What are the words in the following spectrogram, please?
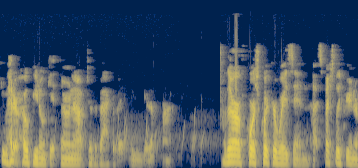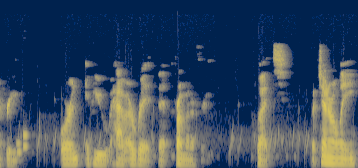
you better hope you don't get thrown out to the back of it when you get up front. There are, of course, quicker ways in, especially if you're in a free, or if you have a writ that from an free. But but generally,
